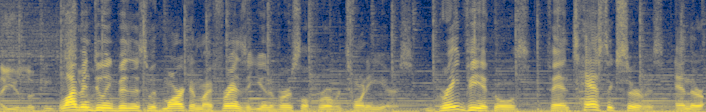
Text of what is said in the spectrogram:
Are you looking to Well, I've been doing business with Mark and my friends at Universal for over 20 years. Great vehicles, fantastic service, and they're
